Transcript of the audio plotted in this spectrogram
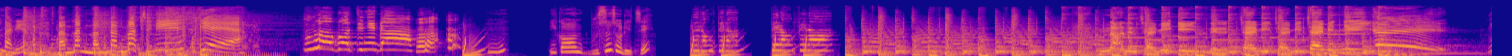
많은 맘맘맘맘 멋지니 예 우와 멋진이다. 이건 무슨 소리지? 뾰롱뾰롱 뾰롱뾰롱. 나는 재미있는 재미 재미 재밌니 예! 예.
